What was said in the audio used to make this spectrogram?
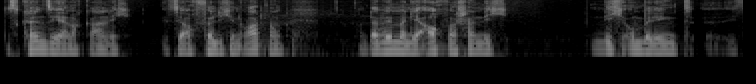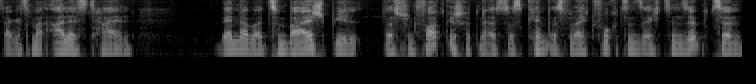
Das können sie ja noch gar nicht. Ist ja auch völlig in Ordnung. Und da will man ja auch wahrscheinlich nicht unbedingt, ich sage jetzt mal, alles teilen. Wenn aber zum Beispiel das schon fortgeschritten ist, das Kind ist vielleicht 15, 16, 17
